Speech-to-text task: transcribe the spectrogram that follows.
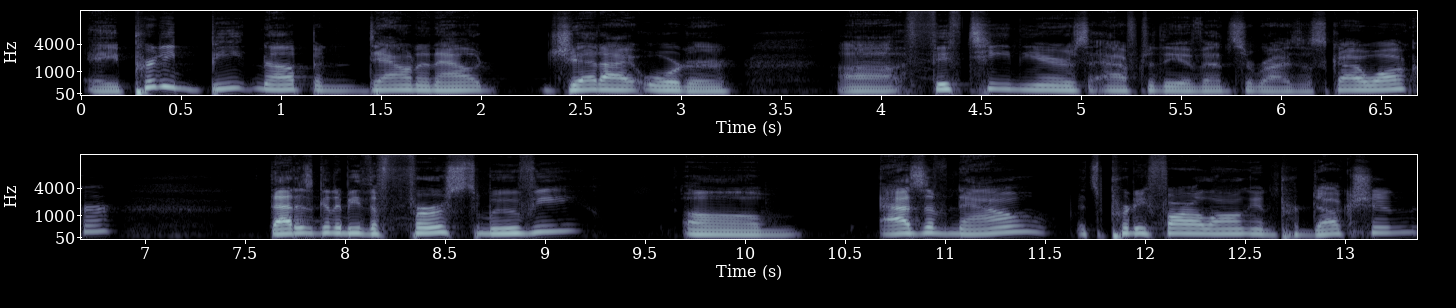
a pretty beaten up and down and out Jedi Order uh, 15 years after the events of Rise of Skywalker. That is going to be the first movie. Um, as of now, it's pretty far along in production.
